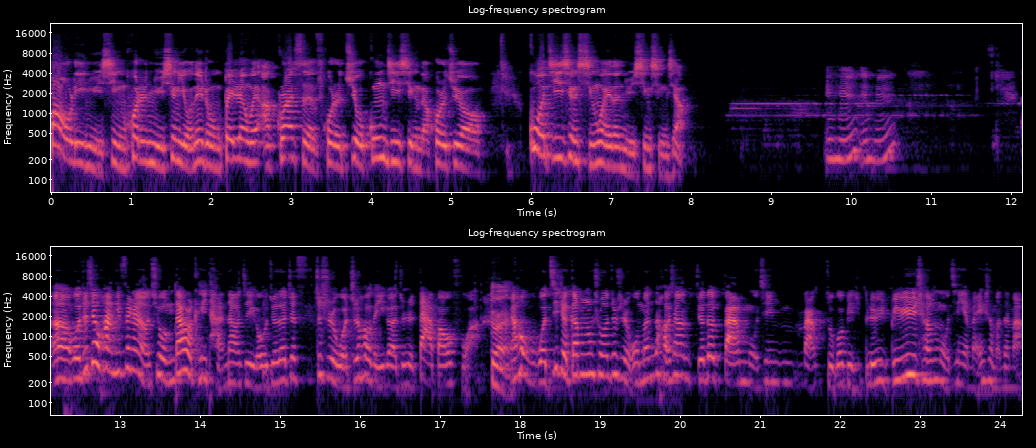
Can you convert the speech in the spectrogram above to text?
暴力女性或者女性有那种被认为 aggressive 或者具有攻击性的或者具有过激性行为的女性形象。嗯哼，嗯哼。呃，我觉得这个话题非常有趣，我们待会儿可以谈到这个。我觉得这这是我之后的一个就是大包袱啊。对，然后我记着刚刚说，就是我们好像觉得把母亲、把祖国比比喻比喻成母亲也没什么，的嘛？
